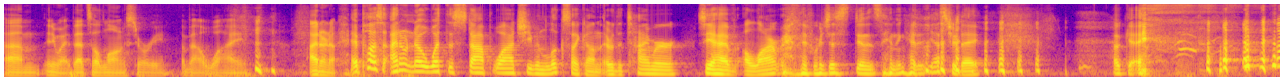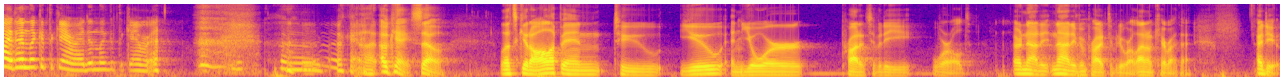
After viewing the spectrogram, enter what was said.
um, anyway, that's a long story about why. I don't know. And plus, I don't know what the stopwatch even looks like on or the timer. See, I have alarm. We're just doing the same thing I did yesterday. okay. I didn't look at the camera. I didn't look at the camera. okay. God. Okay, so let's get all up into you and your productivity world, or not not even productivity world. I don't care about that. I do.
